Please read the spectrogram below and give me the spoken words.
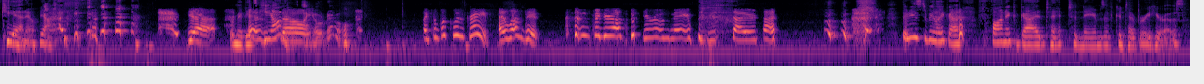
Keanu, yeah, yeah, or maybe it's and Keanu. So, I don't know. Like the book was great. I loved it. Couldn't figure out the hero's name the entire time. there needs to be like a phonic guide to, to names of contemporary heroes.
